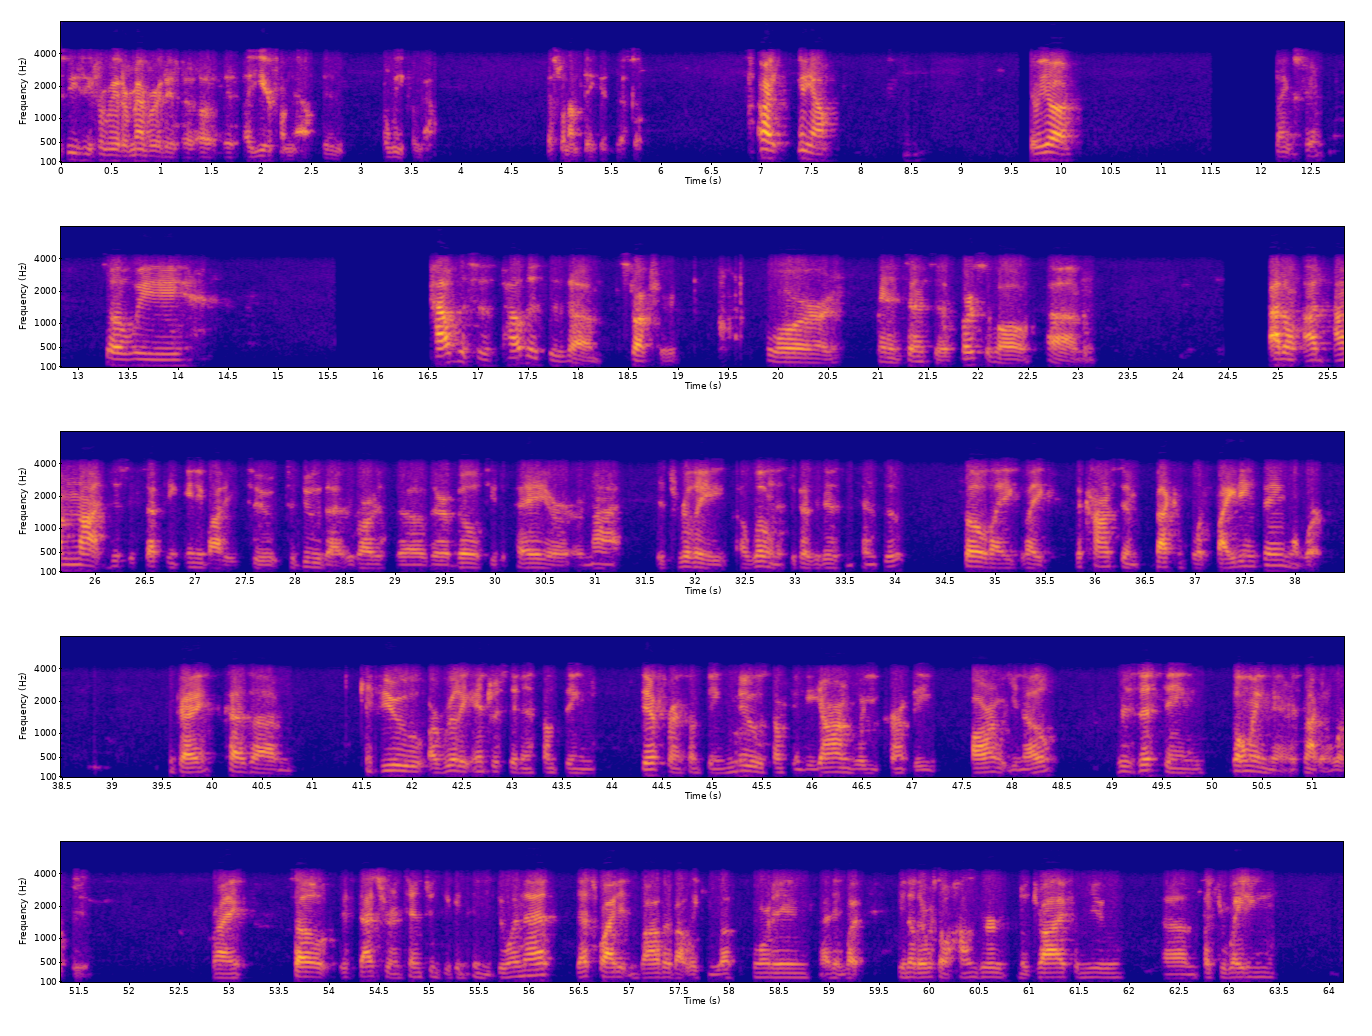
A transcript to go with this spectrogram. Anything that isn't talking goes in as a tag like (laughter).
It's easy for me to remember it a, a, a year from now than a week from now. That's what I'm thinking. That's all. All right. Anyhow, here we are. Thanks. Okay. So we, how this is how this is um, structured for an intensive. First of all, um, I don't. I, I'm not just accepting anybody to to do that, regardless of their ability to pay or, or not. It's really a willingness because it is intensive. So like like the constant back and forth fighting thing won't work. Okay, because um, if you are really interested in something different, something new, something beyond where you currently are and what you know, resisting going there is not going to work for you. Right? So if that's your intention to continue doing that, that's why I didn't bother about waking you up this morning. I didn't, but you know, there was no hunger, no drive from you. Um, it's like you're waiting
